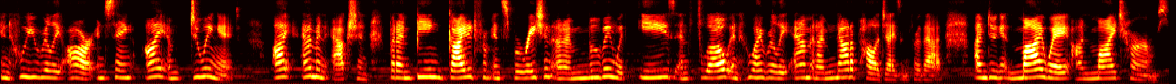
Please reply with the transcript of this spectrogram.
in who you really are and saying, I am doing it. I am in action, but I'm being guided from inspiration and I'm moving with ease and flow in who I really am. And I'm not apologizing for that. I'm doing it my way on my terms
